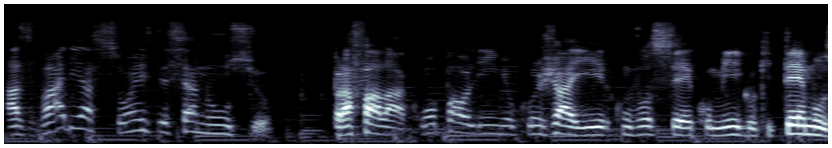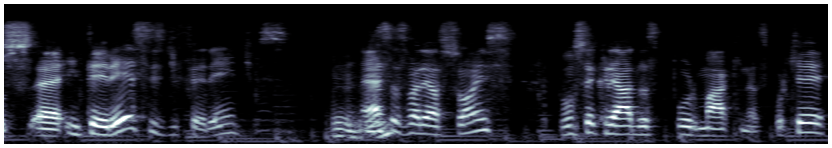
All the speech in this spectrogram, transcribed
As variações desse anúncio para falar com o Paulinho, com o Jair, com você, comigo, que temos é, interesses diferentes, Uhum. Essas variações vão ser criadas por máquinas, porque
